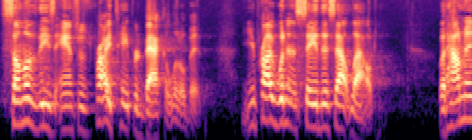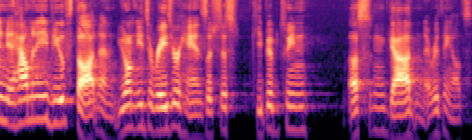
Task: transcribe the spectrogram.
some of these answers probably tapered back a little bit. You probably wouldn't say this out loud, but how many, how many of you have thought, and you don't need to raise your hands, let's just keep it between us and God and everything else.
